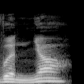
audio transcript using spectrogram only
vườn nho.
